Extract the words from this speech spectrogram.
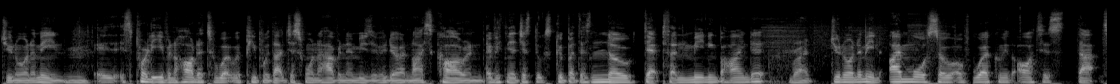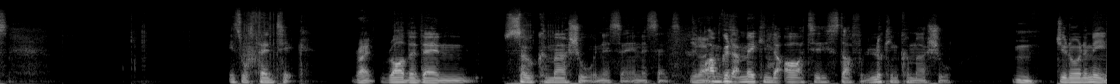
Do you know what I mean? It- It's probably even harder to work with people that just want to have in their music video a nice car and everything that just looks good, but there's no depth and meaning behind it. Right. Do you know what I mean? I'm more so of working with artists that is authentic Right. rather than so commercial in a in a sense. You like- I'm good at making the artist stuff looking commercial. Mm. Do you know what I mean?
